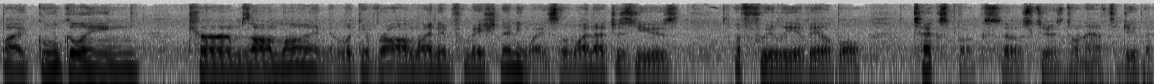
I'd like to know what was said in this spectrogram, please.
by Googling terms online and looking for online information anyway. So why not just use a freely available textbook so students don't have to do that.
